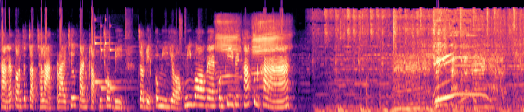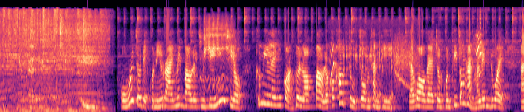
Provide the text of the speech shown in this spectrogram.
ค่ะและตอนจะจับฉลากรายชื่อแฟนคลับผู้โชคดี เจ้าเด็กก็มีหยอกมีวอแวร์คนพี่ด้วยคะคุณขาช่วยจับคนละห้าครับโอ้ยเจ้าเด็กคนนี้ร้ายไม่เบาเลยจริงๆ เชียว คือมีเลงก่อนเพื่อล็อกเป้าแล้วก็เข้าจู่โจมทันที แล้ววอแวร์จนคนพี่ต้องหันมาเล่นด้วย อา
